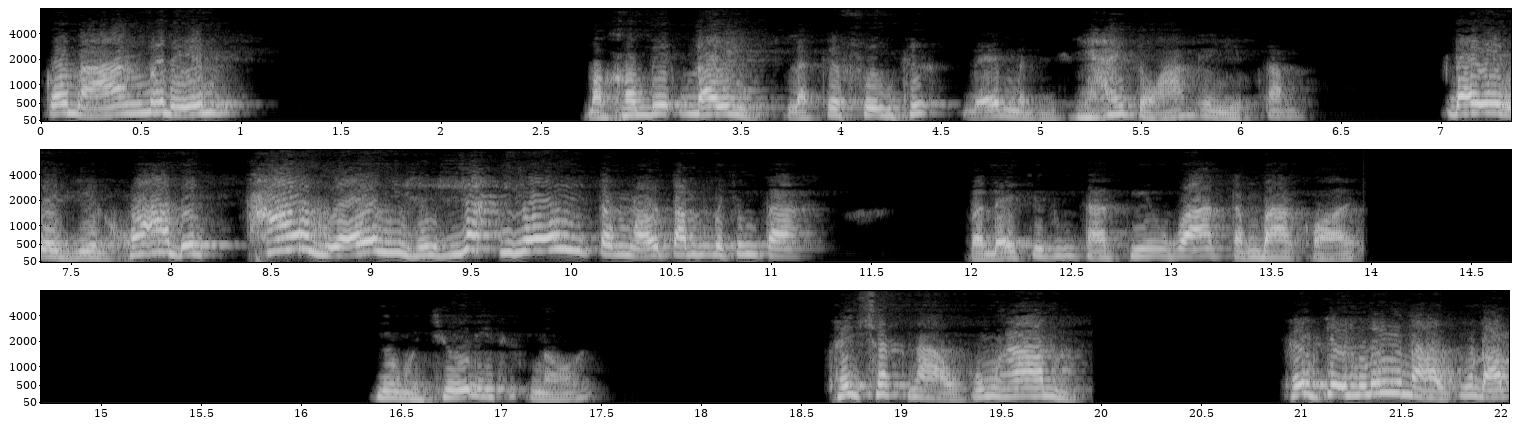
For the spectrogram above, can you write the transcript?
có nạn mới niệm. Mà không biết đây là cái phương thức để mình giải tỏa cái nghiệp tâm. Đây là chìa khóa để tháo gỡ những sự rắc rối trong nội tâm của chúng ta. Và để cho chúng ta tiến hóa trong ba cõi nhưng mà chưa ý thức nổi. Thấy sách nào cũng ham thấy chân lý nào cũng đọc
